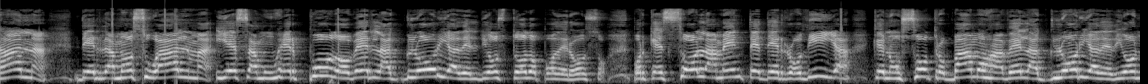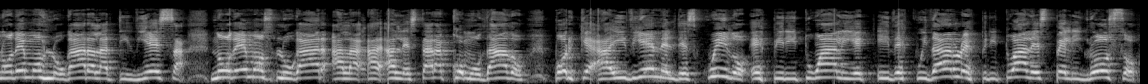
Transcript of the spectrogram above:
Ana derramó su alma y esa mujer pudo ver la gloria del Dios Todopoderoso, porque solamente de rodilla que nosotros vamos a ver la gloria de Dios, no demos lugar a la tibieza, no demos lugar al estar acomodado, porque ahí viene el descuido espiritual y, y descuidar lo espiritual es peligroso,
